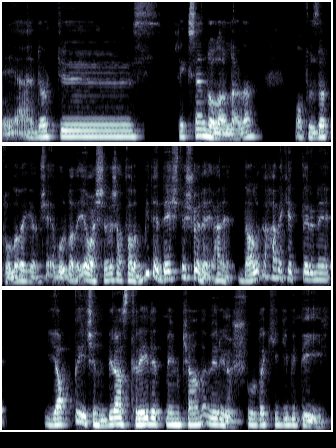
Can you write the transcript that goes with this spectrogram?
E yani 480 dolarlardan 34 dolara gelmiş. E burada da yavaş yavaş atalım. Bir de Dash'te şöyle hani dalga hareketlerini yaptığı için biraz trade etme imkanı veriyor. Şuradaki gibi değil.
